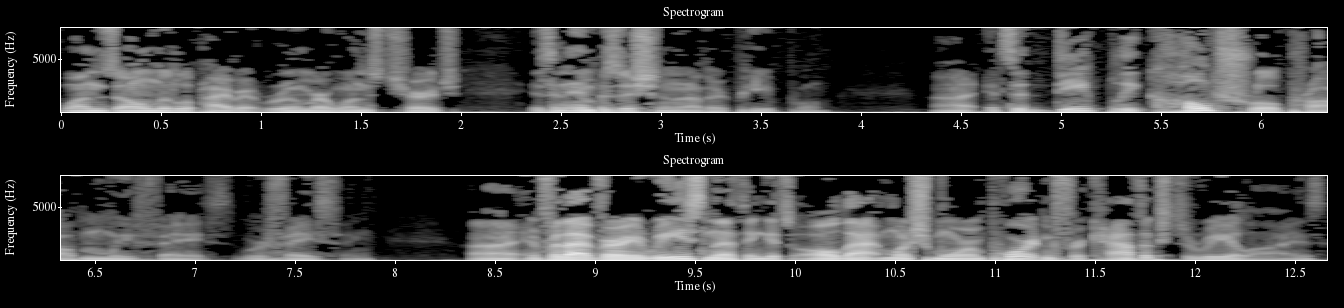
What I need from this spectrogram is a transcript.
one's own little private room or one's church is an imposition on other people. Uh, it's a deeply cultural problem we face, we're facing. Uh, and for that very reason, I think it's all that much more important for Catholics to realize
